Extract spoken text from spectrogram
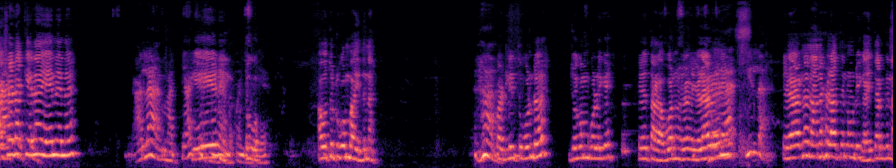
ಆಷಾಢಕ್ಕೇನ ಏನ ಏನೇನ? ಅಲ್ಲ ಮತ್ತೆ ಏನಿಲ್ಲ ತಗೋ. ಅವತ್ತು ಇಟ್ಕೊಂಬ ಇದನ್ನ. ಪಡ್ಲಿ ತಗೊಂಡ ಜೋಗಮ್ಗಳಿಗೆ ಹೇಳ್ತಾಳ ಅವನು ಹೇಳ ಇಲ್ಲ. ಹೇಳ್ಯಾಳ ನಾನು ಹೇಳತ್ತೆ ನೋಡಿ ಈಗ ಐದಾರು ದಿನ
